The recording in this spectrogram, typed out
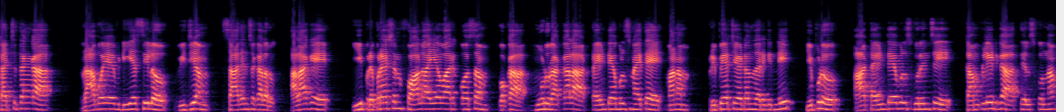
ఖచ్చితంగా రాబోయే డిఎస్సిలో విజయం సాధించగలరు. అలాగే ఈ ప్రిపరేషన్ ఫాలో అయ్యే వారి కోసం ఒక మూడు రకాల టైం టేబుల్స్ని అయితే మనం ప్రిపేర్ చేయడం జరిగింది. ఇప్పుడు ఆ టైం టేబుల్స్ గురించి కంప్లీట్గా తెలుసుకుందాం.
